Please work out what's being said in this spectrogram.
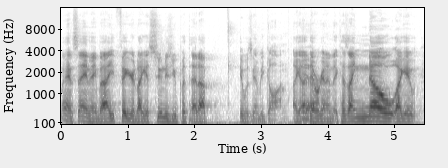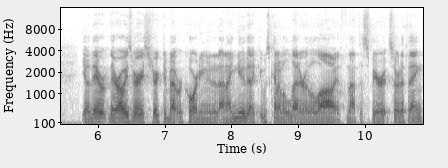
I didn't say anything, but I figured like as soon as you put that up, it was gonna be gone. Like uh, Yeah. they were gonna because I know like it. You know, they're they're always very strict about recording it, and I knew that like, it was kind of a letter of the law, if not the spirit, sort of thing.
